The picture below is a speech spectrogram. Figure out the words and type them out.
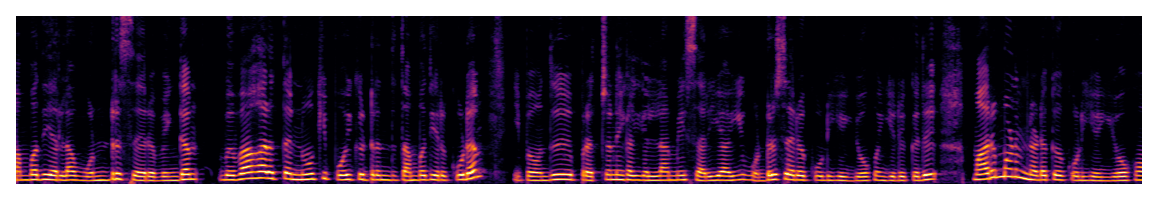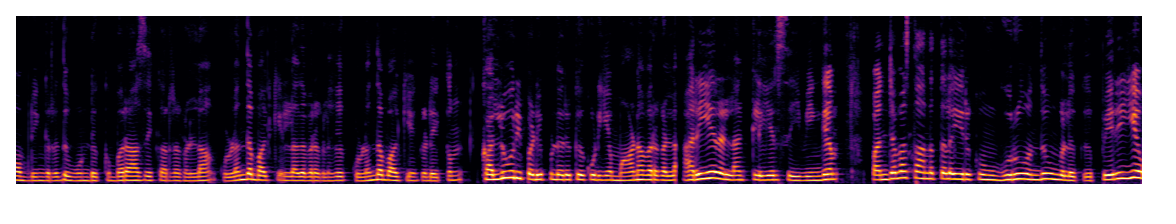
தம்பதியர்லாம் ஒன்று சேருவீங்க. விவாகரத்தை நோக்கி போய்கிட்டு இருந்த தம்பதியர் கூட இப்போ வந்து பிரச்சனைகள் எல்லாமே சரியாகி ஒன்று சேரக்கூடிய யோகம் இருக்குது. மறுமணம் நடக்கக்கூடிய யோகம் அப்படிங்கிறது உண்டு. கும்பராசிக்காரர்கள்லாம் குழந்தை பாக்கியம் இல்லாதவர்களுக்கு குழந்தை பாக்கியம் கிடைக்கும். கல்லூரி படிப்பில் இருக்கக்கூடிய மாணவர்கள் அரியர் எல்லாம் கிளியர் செய்வீங்க. பஞ்சமஸ்தானத்தில் இருக்கும் குரு வந்து உங்களுக்கு பெரிய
